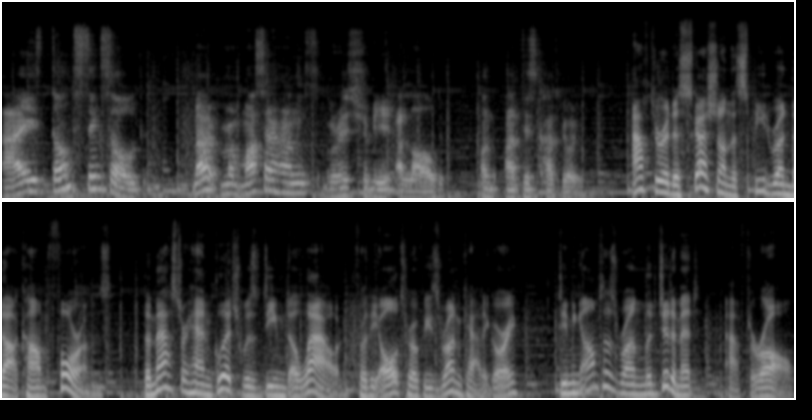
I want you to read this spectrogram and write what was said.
I don't think so. Ma- ma- Master Hand glitch should be allowed on, on this category. After a discussion on the speedrun.com forums, the Master Hand glitch was deemed allowed for the All Trophies Run category, deeming AMSA's run legitimate after all.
